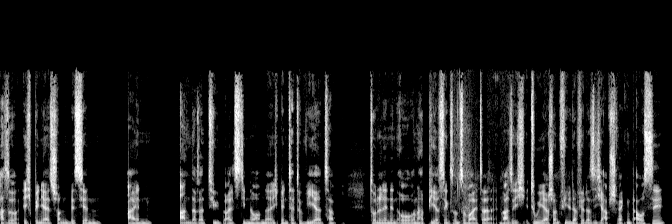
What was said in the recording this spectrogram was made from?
also ich bin ja jetzt schon ein bisschen ein anderer Typ als die Norm. Ne? Ich bin tätowiert, habe Tunnel in den Ohren, habe Piercings und so weiter. Also ich tue ja schon viel dafür, dass ich abschreckend aussehe,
